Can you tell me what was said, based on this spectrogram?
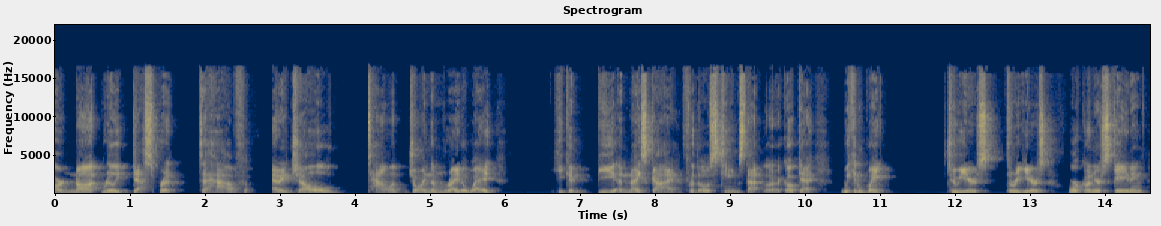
are not really desperate to have NHL talent join them right away, he could be a nice guy for those teams that are like, okay, we can wait two years, three years, work on your skating,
